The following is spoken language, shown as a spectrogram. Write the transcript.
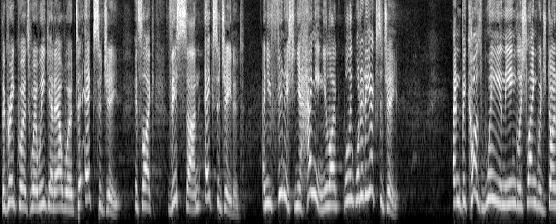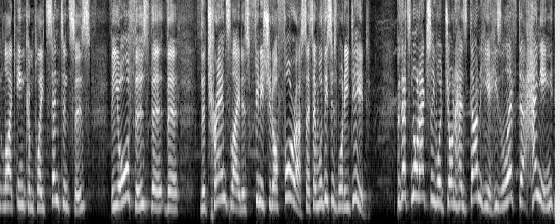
The Greek word's where we get our word to exegete. It's like, This son exegeted and you finish and you're hanging. You're like, well, what did he exegete? And because we in the English language don't like incomplete sentences, the authors, the, the, the translators finish it off for us. They say, well, this is what he did. But that's not actually what John has done here. He's left it hanging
